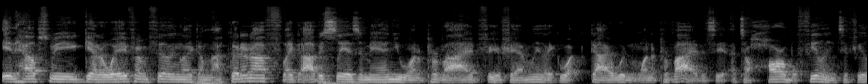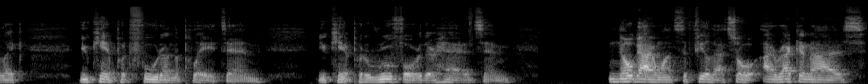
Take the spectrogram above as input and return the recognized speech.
it helps me get away from feeling like I'm not good enough. Like obviously as a man, you want to provide for your family. Like what guy wouldn't want to provide? It's a, it's a horrible feeling to feel like you can't put food on the plate and you can't put a roof over their heads. And no guy wants to feel that. So I recognize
